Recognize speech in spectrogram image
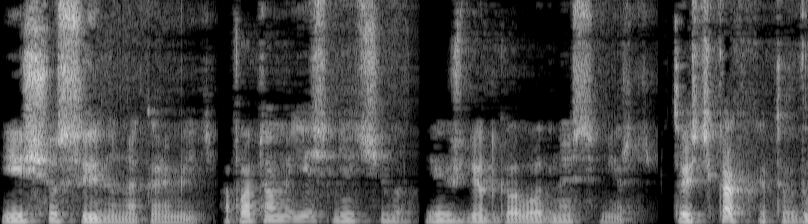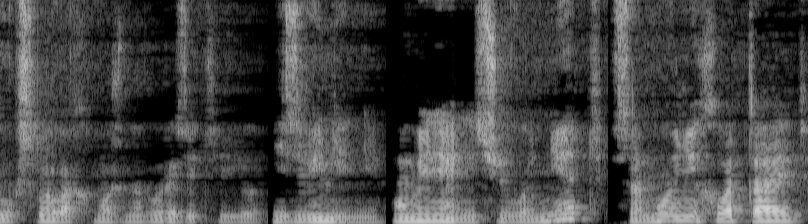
и еще сына накормить. А потом есть нечего. Их ждет голодная смерть. То есть как это в двух словах можно выразить ее извинение? У меня ничего нет, самой не хватает,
